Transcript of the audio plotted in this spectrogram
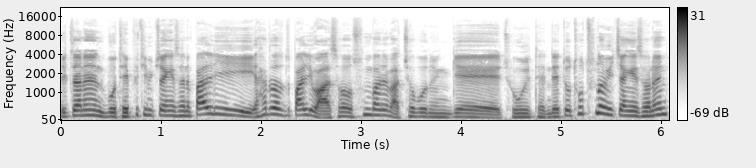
일단은 뭐 대표팀 입장에서는 빨리 하루라도 빨리 와서 순발을 맞춰보는 게 좋을 텐데 또 토트넘 입장에서는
